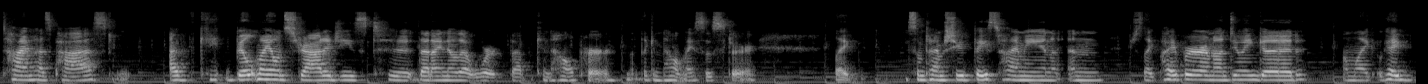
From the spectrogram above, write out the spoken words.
time has passed I've built my own strategies to that I know that work that can help her, that can help my sister like sometimes she'd FaceTime me and, and she's like, Piper, I'm not doing good. I'm like, okay,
